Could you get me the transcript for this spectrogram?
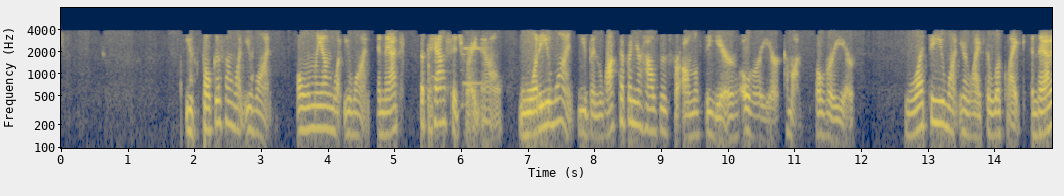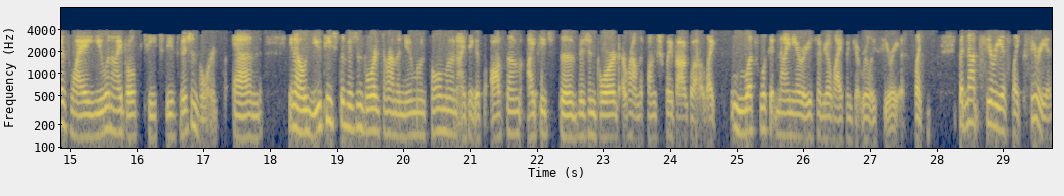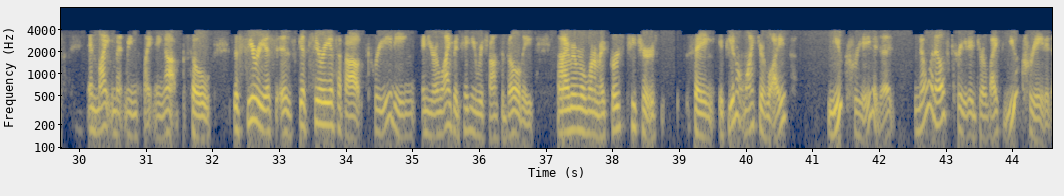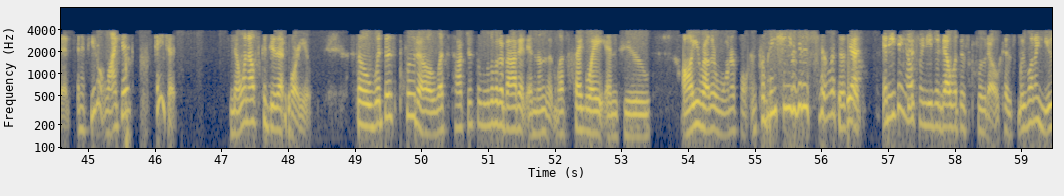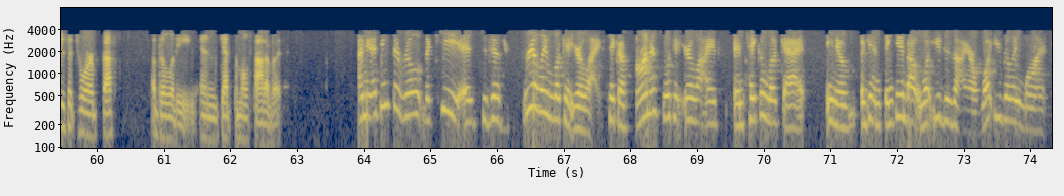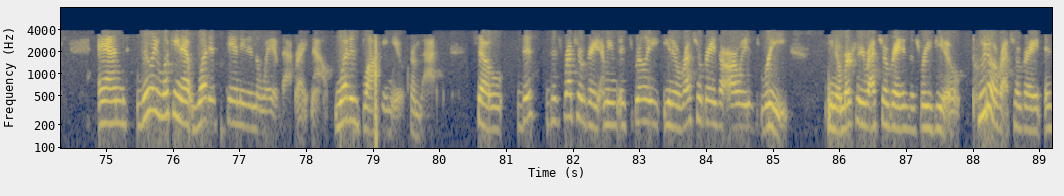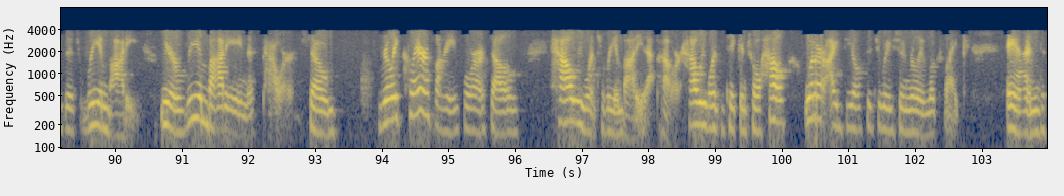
You focus on what you want, only on what you want, and that's the passage right now what do you want? You've been locked up in your houses for almost a year, over a year. Come on, over a year. What do you want your life to look like? And that is why you and I both teach these vision boards. And, you know, you teach the vision boards around the new moon, full moon. I think it's awesome. I teach the vision board around the feng shui bagua. Like, let's look at nine areas of your life and get really serious. Like, but not serious like serious. Enlightenment means lightening up. So the serious is get serious about creating in your life and taking responsibility. And I remember one of my first teachers saying, if you don't like your life, you created it. No one else created your life. You created it. And if you don't like it, change it. No one else could do that for you. So with this Pluto, let's talk just a little bit about it, and then let's segue into all your other wonderful information you're going to share with us. Yeah. But anything else we need to know with this Pluto? Because we want to use it to our best ability and get the most out of it? I mean, I think the real the key is to just really look at your life. Take a honest look at your life and take a look at, you know, again, thinking about what you desire, what you really want, and really looking at what is standing in the way of that right now. What is blocking you from that? So this this retrograde, I mean, it's really, you know, retrogrades are always re. You know, Mercury retrograde is this review. Pluto retrograde is this re-embody we are re-embodying this power. So really clarifying for ourselves how we want to re-embody that power, how we want to take control, how what our ideal situation really looks like. And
